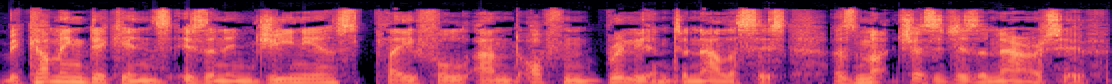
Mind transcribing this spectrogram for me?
Becoming Dickens is an ingenious, playful, and often brilliant analysis, as much as it is a narrative.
